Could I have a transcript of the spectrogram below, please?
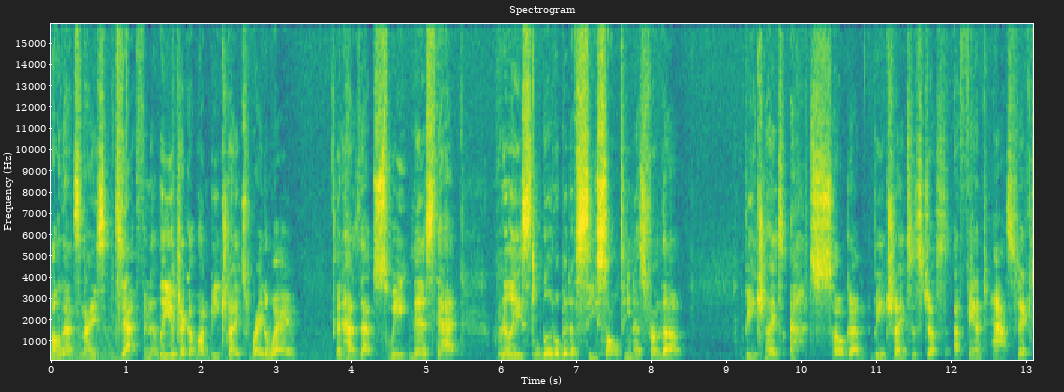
Oh, that's nice. Definitely you pick up on beach nights right away. It has that sweetness, that really little bit of sea saltiness from the beach nights. Oh, it's so good. Beach nights is just a fantastic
